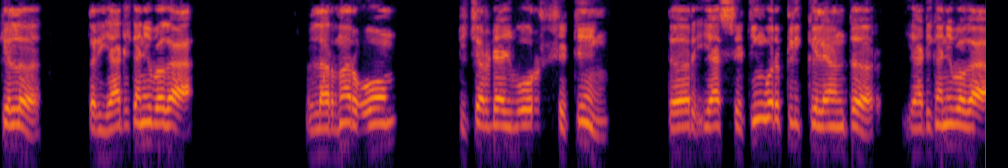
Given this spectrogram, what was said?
केलं तर या ठिकाणी बघा learner home teacher dashboard setting तर या सेटिंगवर क्लिक केल्यानंतर या ठिकाणी बघा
